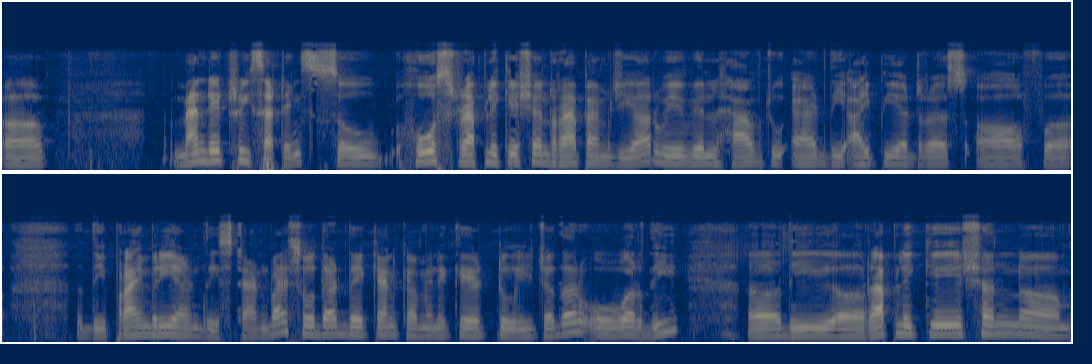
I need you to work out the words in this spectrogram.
uh, mandatory settings. So host replication rep mgr we will have to add the ip address of uh, the primary and the standby so that they can communicate to each other over the uh, the uh, replication um,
